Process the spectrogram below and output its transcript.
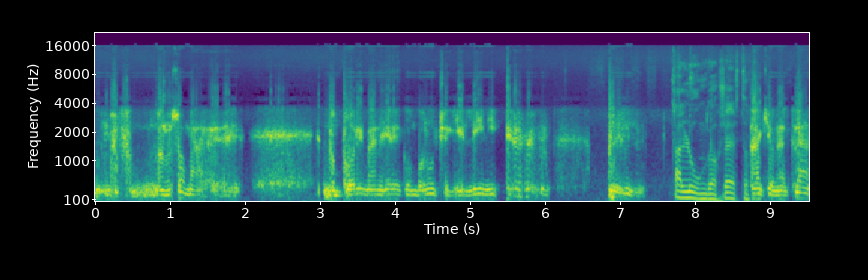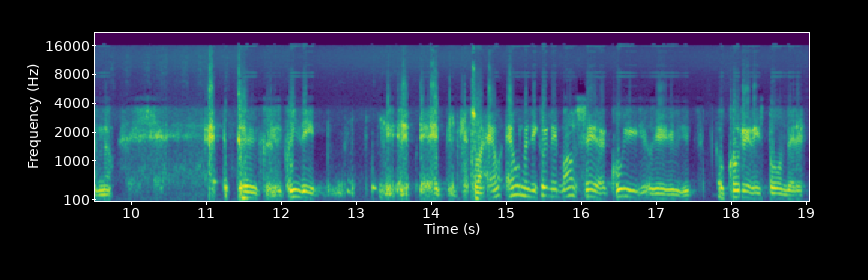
non lo so, ma eh, non può rimanere con Bonucci e Chiellini a lungo, certo. Anche un altro anno. Eh, quindi eh, eh, insomma, è una di quelle mosse a cui occorre rispondere.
